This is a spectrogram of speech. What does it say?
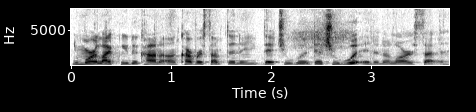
you're more likely to kind of uncover something that you- would that you wouldn't in a large setting.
